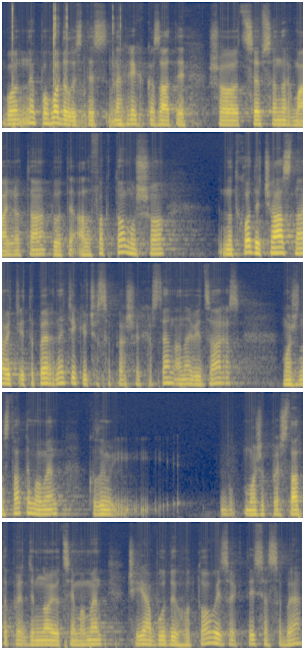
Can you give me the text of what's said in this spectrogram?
бо не погодились десь на гріх казати, що це все нормально. Та? Але факт тому, що надходить час навіть і тепер не тільки в часи перших християн, а навіть зараз може настати момент, коли може пристати переді мною цей момент, чи я буду готовий зректися себе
